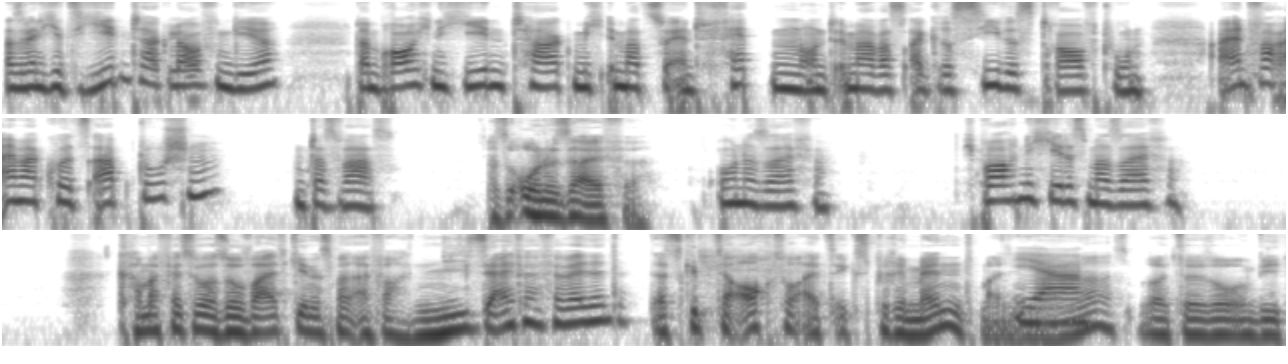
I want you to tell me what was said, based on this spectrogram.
Also wenn ich jetzt jeden Tag laufen gehe, dann brauche ich nicht jeden Tag mich immer zu entfetten und immer was Aggressives drauf tun. Einfach einmal kurz abduschen und das war's. Also ohne Seife. Ohne Seife. Ich brauche nicht jedes Mal Seife. Kann man vielleicht sogar so weit gehen, dass man einfach nie Seife verwendet? Das gibt's ja auch so als Experiment manchmal. Ja. Ne? Das sollte so irgendwie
